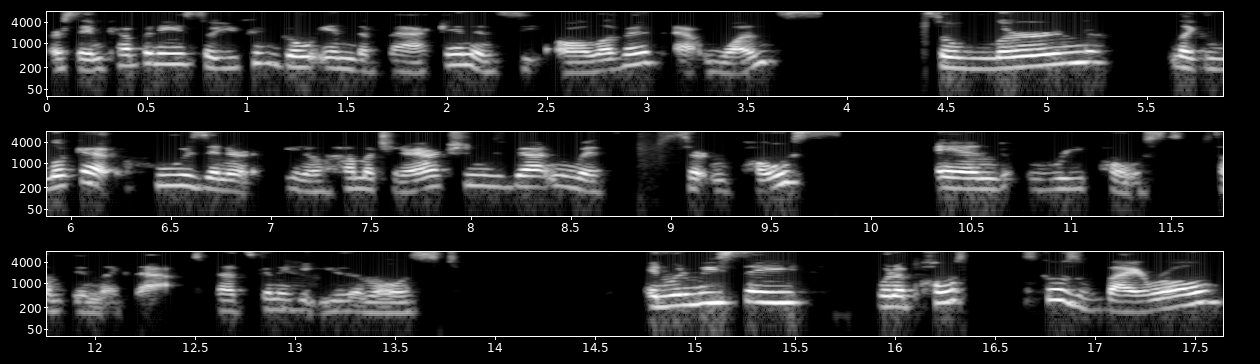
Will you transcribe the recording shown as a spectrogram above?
or same company, so you can go in the back end and see all of it at once. So learn, like, look at who is in, you know, how much interaction you've gotten with certain posts, and repost something like that. That's going to get you the most. And when we say when a post goes viral,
